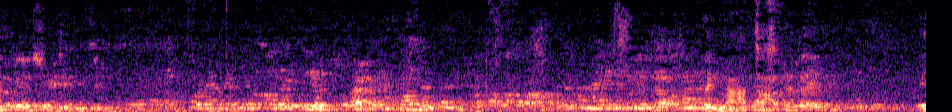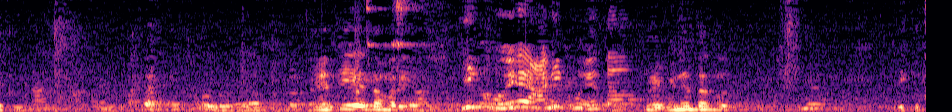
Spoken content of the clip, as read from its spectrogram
Aquí asunto. यती येतं मरे ही खोय आणि खोयता प्रेमीने येतात एकच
